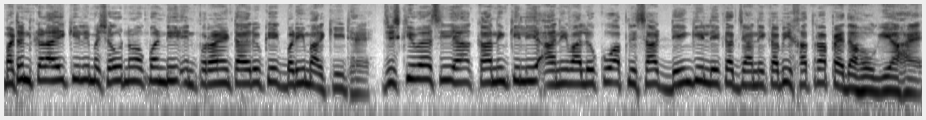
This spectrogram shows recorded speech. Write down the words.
مٹن کڑائی کے لیے مشہور نمک منڈی ان پرانے ٹائروں کی ایک بڑی مارکیٹ ہے جس کی وجہ سے یہاں کھانے کے لیے آنے والوں کو اپنے ساتھ ڈینگی لے کر جانے کا بھی خطرہ پیدا ہو گیا ہے۔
